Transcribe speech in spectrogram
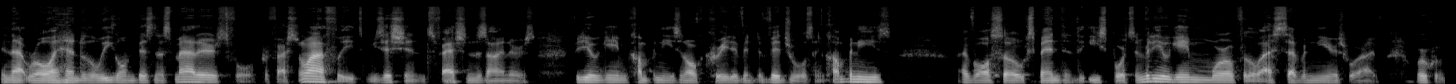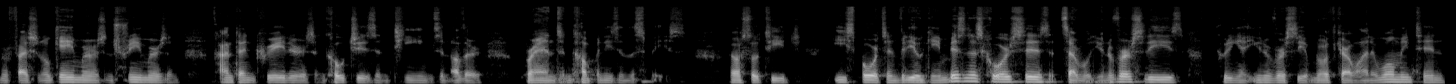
In that role, I handle the legal and business matters for professional athletes, musicians, fashion designers, video game companies, and all creative individuals and companies. I've also expanded the esports and video game world for the last seven years, where I've worked with professional gamers and streamers and content creators and coaches and teams and other brands and companies in the space. I also teach esports and video game business courses at several universities, including at University of North Carolina, Wilmington,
